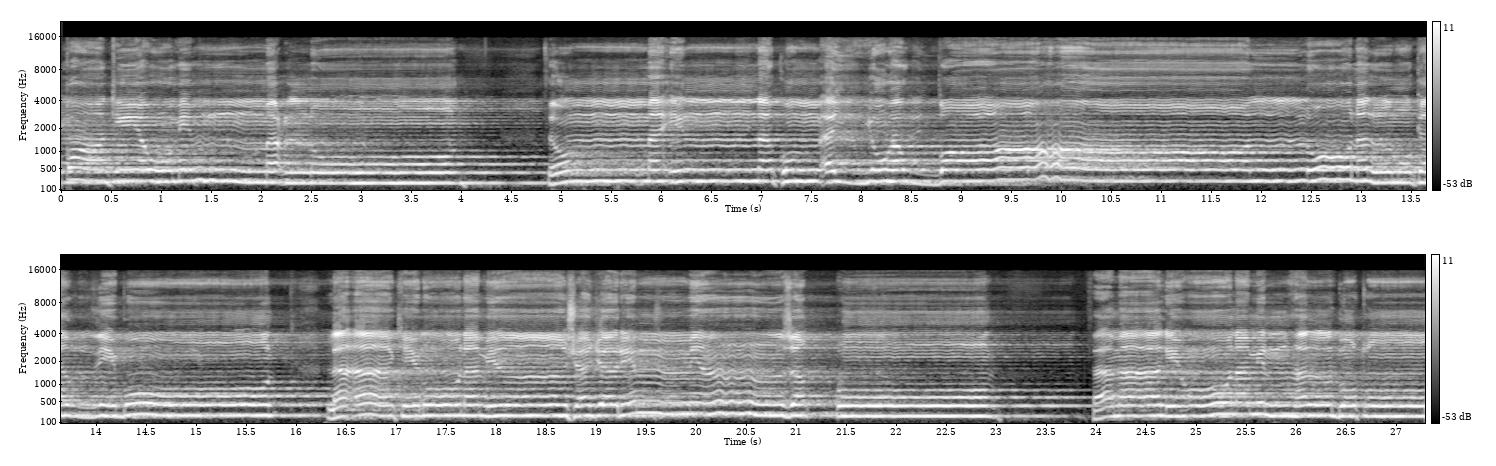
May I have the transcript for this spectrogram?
إلى ميقات يوم معلوم. ثم إنكم أيها الضالون المكذبون. لآكلون من شجر من زقوم. فمالئون منها البطون.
